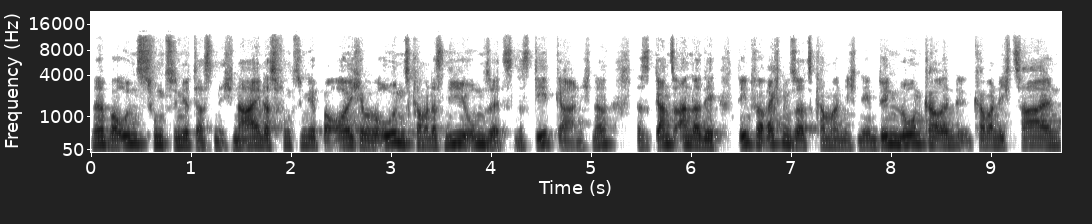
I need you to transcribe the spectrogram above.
Ne, bei uns funktioniert das nicht. Nein, das funktioniert bei euch, aber bei uns kann man das nie umsetzen. Das geht gar nicht. Ne? Das ist ganz anders. Den, Verrechnungssatz kann man nicht nehmen, den Lohn kann man, kann man nicht zahlen,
